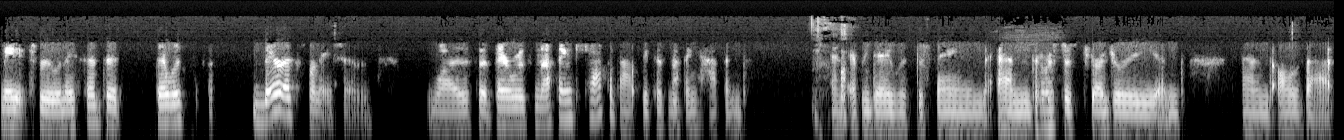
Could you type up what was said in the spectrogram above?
made it through, and they said that there was their explanation was that there was nothing to talk about because nothing happened and every day was the same and there was just drudgery and and all of that.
